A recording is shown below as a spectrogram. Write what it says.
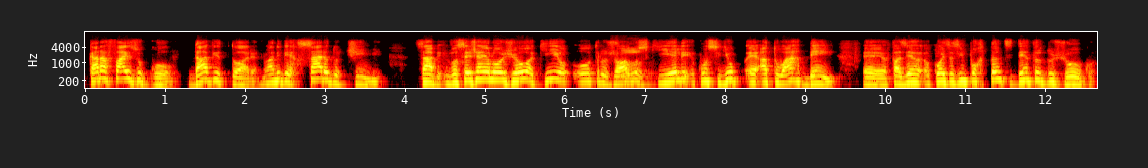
O cara faz o gol, dá vitória no aniversário do time. Sabe, você já elogiou aqui outros jogos Sim. que ele conseguiu é, atuar bem, é, fazer coisas importantes dentro do jogo.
